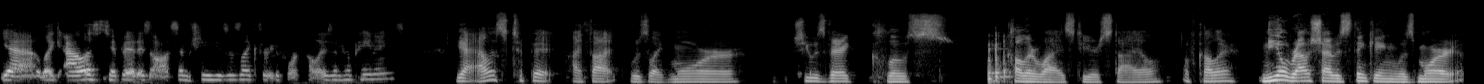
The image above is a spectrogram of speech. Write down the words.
Yeah, like Alice Tippit is awesome. She uses like three to four colors in her paintings. Yeah. Alice Tippit, I thought was like more, she was very close color wise to your style of color. Neo Rauch, I was thinking, was more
